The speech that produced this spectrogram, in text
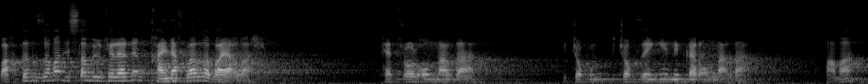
Baktığınız zaman İslam ülkelerinin kaynakları da bayağı var. Petrol onlarda, birçok birçok zenginlikler onlarda. Ama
